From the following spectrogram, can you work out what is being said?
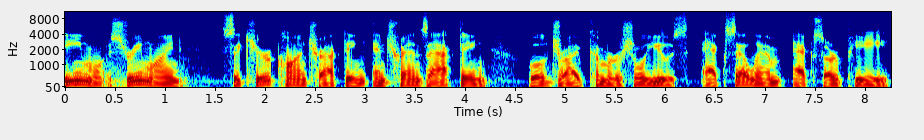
Streamlined, secure contracting and transacting will drive commercial use. XLM, XRP,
